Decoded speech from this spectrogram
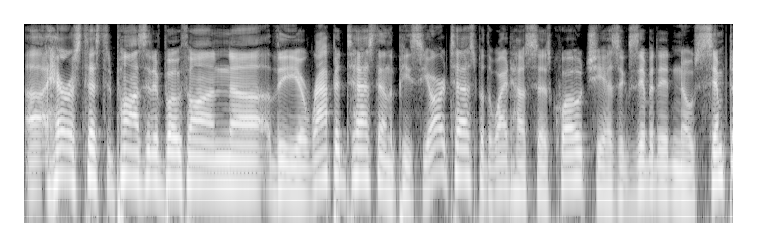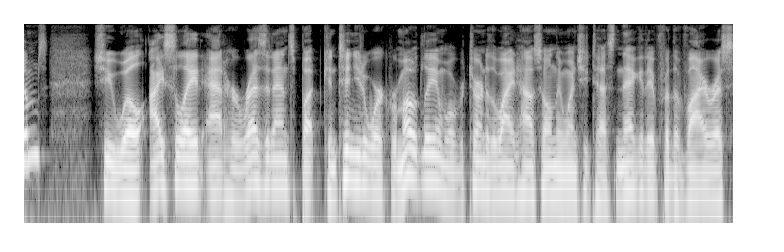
Uh, Harris tested positive both on uh, the rapid test and the PCR test, but the White House says, quote, she has exhibited no symptoms. She will isolate at her residence but continue to work remotely and will return to the White House only when she tests negative for the virus.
